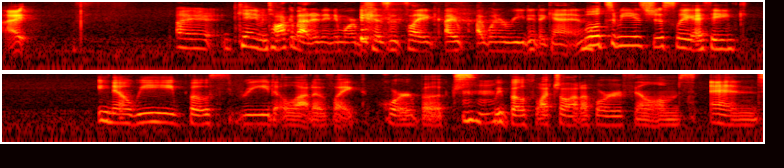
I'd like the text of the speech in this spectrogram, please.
I I can't even talk about it anymore because it's like I, I want to read it again. well to me it's just like I think you know, we both read a lot of like horror books. Mm-hmm. We both watch a lot of horror films and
